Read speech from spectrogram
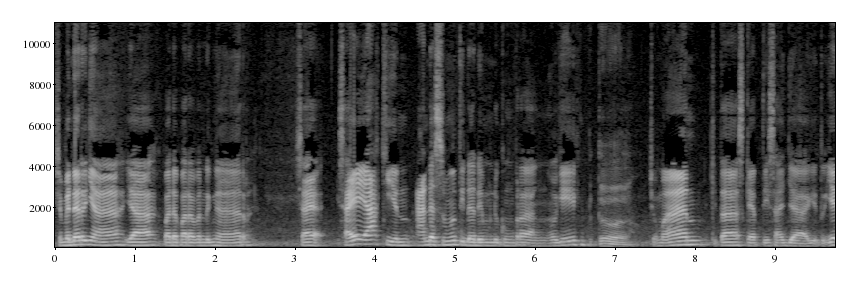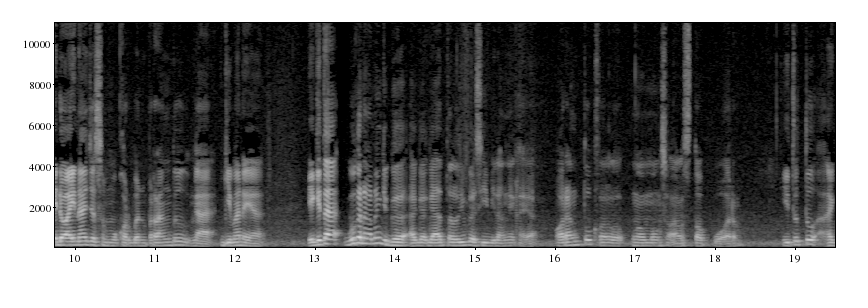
Sebenarnya ya pada para pendengar, saya saya yakin Anda semua tidak ada yang mendukung perang, oke? Betul. Cuman kita skeptis aja gitu. Ya doain aja semua korban perang tuh nggak gimana ya? ya kita gue kadang-kadang juga agak gatel juga sih bilangnya kayak orang tuh kalau ngomong soal stop war itu tuh eh,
